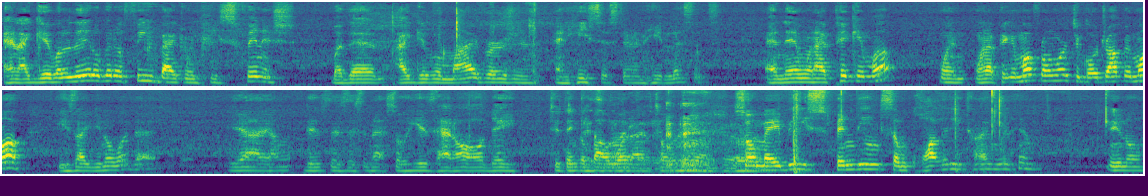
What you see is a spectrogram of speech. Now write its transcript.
and I give a little bit of feedback when he's finished, but then I give him my version and he sits there and he listens. And then when I pick him up, when when I pick him up from work to go drop him off, he's like, you know what, Dad? Yeah, I this, this, this, and that. So he has had all day to think Think about what I've told him. So maybe spending some quality time with him, you know,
